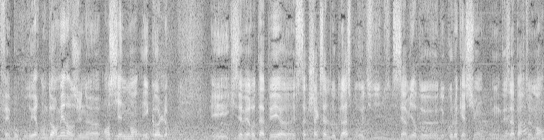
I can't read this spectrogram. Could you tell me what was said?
fait beaucoup rire. On dormait dans une euh, anciennement école et qu'ils avaient retapé chaque salle de classe pour servir de, colocation, donc des appartements.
